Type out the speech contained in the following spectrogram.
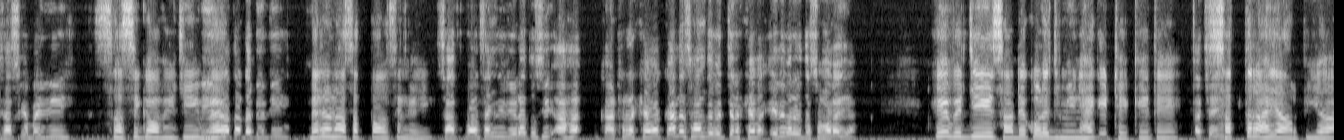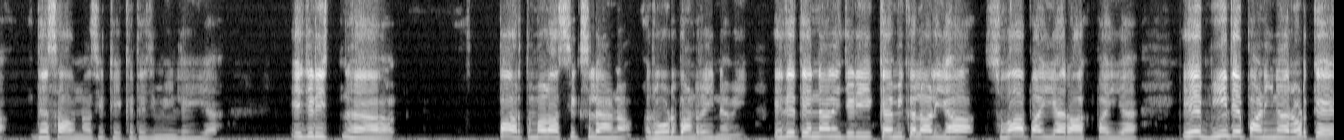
ਸਤਿ ਸ਼੍ਰੀ ਅਕਾਲ ਬਾਈ ਜੀ। ਸਤਿ ਸ਼੍ਰੀ ਅਕਾਲ ਵੀਰ ਜੀ। ਕੀ ਮੈਂ- ਨਾਮ ਤੁਹਾਡਾ ਵੀਰ ਜੀ? ਮੇਰਾ ਨਾਮ ਸਤਪਾਲ ਸਿੰਘ ਹੈ ਜੀ। ਸਤਪਾਲ ਸਿੰਘ ਜੀ ਜਿਹੜਾ ਤੁਸੀਂ ਆਹ ਇਕੱਠ ਰੱਖਿਆ ਵਾ ਕਾਹਦੇ ਸੰਬੰਧ ਦੇ ਵਿੱਚ ਰੱਖਿਆ ਵਾ? ਇਹਦੇ ਬਾਰੇ ਦੱਸੋ ਮਾੜਾ ਜਿਹਾ। ਇਹ ਵੀਰ ਜੀ ਸਾਡੇ ਕੋਲੇ ਜ਼ਮੀਨ ਹੈਗੀ ਠੇਕੇ ਤੇ। ਅੱਛਾ ਜੀ। 70000 ਰੁਪਿਆ ਦੇ ਹਿਸਾਬ ਨਾਲ ਅਸੀਂ ਠੇਕੇ ਤੇ ਜ਼ਮੀਨ ਲਈ ਆ। ਇਹ ਜਿਹੜੀ ਅਹ, ਭਾਰਤਮਾਲਾ 6 ਲਾਈਨ ਰੋਡ ਬਣ ਰਹੀ ਨਵੀਂ। ਇਹਦੇ ਤੇ ਇਹਨਾਂ ਨੇ ਜਿਹੜੀ ਕੈਮੀਕਲ ਵਾਲੀ ਆ ਸਵਾਹ ਪਾਈ ਆ ਰਾਖ ਪਾਈ ਆ। ਇਹ ਮੀਂਹ ਦੇ ਪਾਣੀ ਨਾਲ ਰੁੜ ਕੇ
